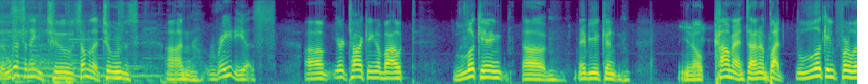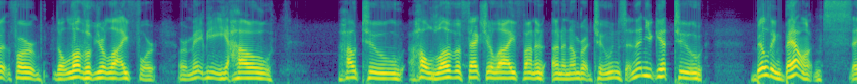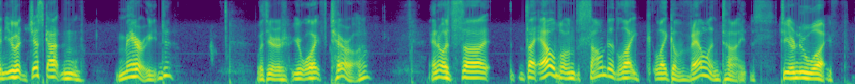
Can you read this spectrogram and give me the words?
and listening to some of the tunes on Radius. Um, you're talking about looking, uh, maybe you can, you know, comment on it, but looking for for the love of your life or, or maybe how how to how love affects your life on a, on a number of tunes and then you get to building balance and you had just gotten married with your your wife Tara and it was uh, the album sounded like like a Valentine's to your new wife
